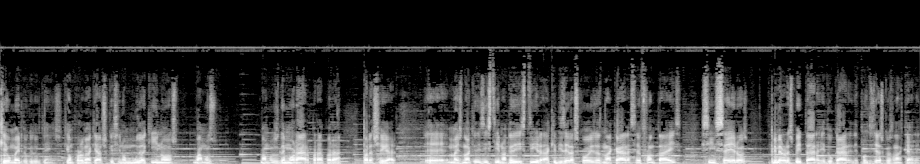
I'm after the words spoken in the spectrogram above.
que o mérito que tu tens. Que é um problema que acho que se não muda aqui, nós vamos vamos demorar para, para, para chegar. É, mas não há que desistir, não há que desistir, há que dizer as coisas na cara, ser frontais, sinceros. Primeiro respeitar, educar, depois dizer as coisas na cara.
